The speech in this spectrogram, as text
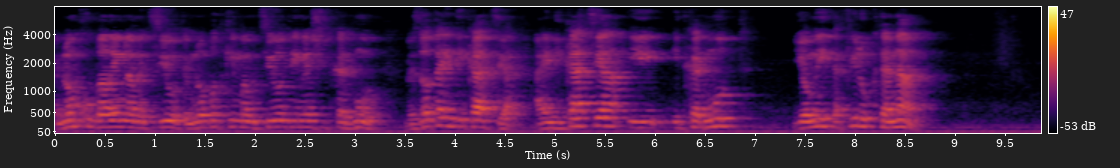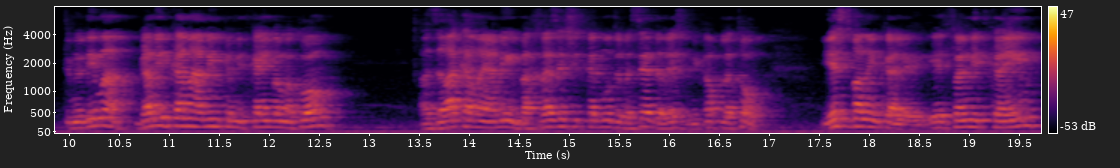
הם לא מחוברים למציאות, הם לא בודקים במציאות אם יש התקדמות. וזאת האינדיקציה. האינדיקציה היא התקדמות יומית, אפילו קטנה. אתם יודעים מה? גם אם כמה ימים אתם נתקעים במקום, אז זה רק כמה ימים, ואחרי זה יש התקדמות, זה בסדר, יש, זה נקרא פלטו. יש דברים כאלה, לפעמים נתקעים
